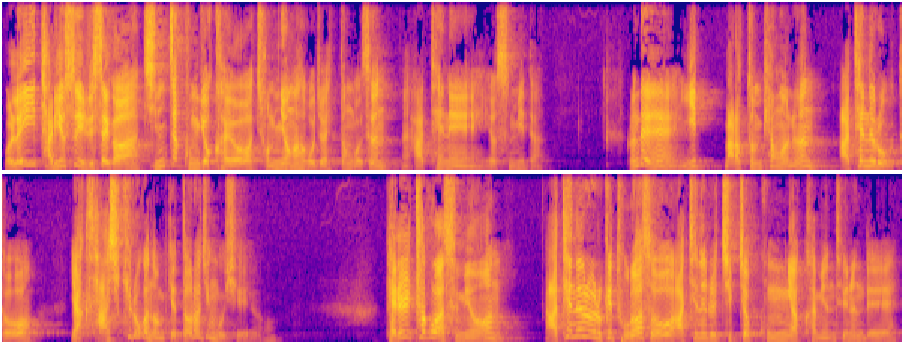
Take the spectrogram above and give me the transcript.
원래 이 다리우스 1세가 진짜 공격하여 점령하고자 했던 것은 아테네였습니다. 그런데 이 마라톤 평원은 아테네로부터 약 40km가 넘게 떨어진 곳이에요. 배를 타고 왔으면 아테네로 이렇게 돌아서 아테네를 직접 공략하면 되는데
